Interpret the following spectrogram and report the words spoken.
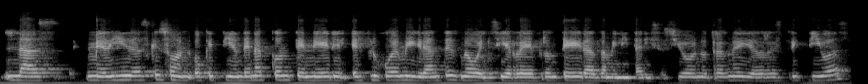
las medidas que son o que tienden a contener el, el, flujo de migrantes, no el cierre de fronteras, la militarización, otras medidas restrictivas,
